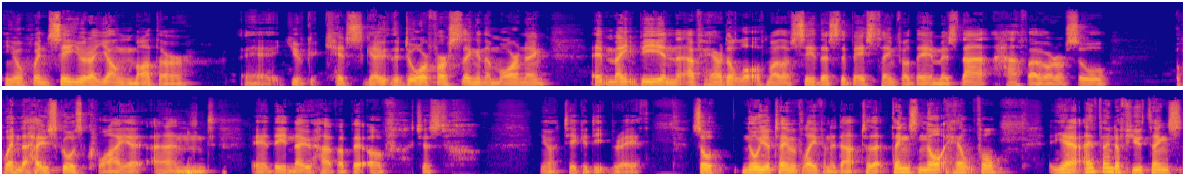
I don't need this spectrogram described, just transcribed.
you know, when say you're a young mother, uh, you've got kids to go out the door first thing in the morning. It might be, and I've heard a lot of mothers say this: the best time for them is that half hour or so when the house goes quiet and uh, they now have a bit of just, you know, take a deep breath. So know your time of life and adapt to that. Things not helpful. Yeah, I found a few things.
